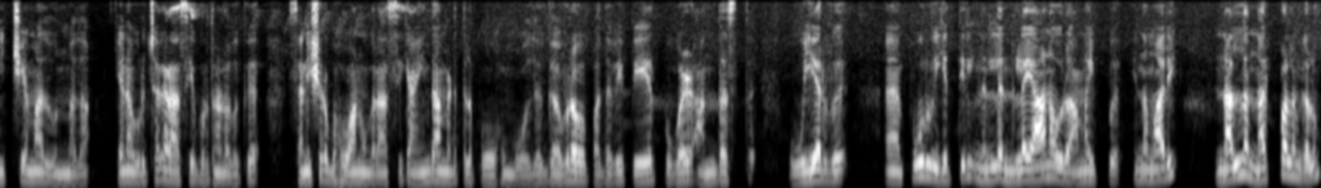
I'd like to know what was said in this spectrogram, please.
நிச்சயமாக அது உண்மைதான். ஏன்னா உற்சக ராசியை பொறுத்த அளவுக்கு சனீஸ்வர பகவான் உங்கள் ராசிக்கு ஐந்தாம் இடத்துல போகும்போது கௌரவ பதவி பேர் புகழ் அந்தஸ்து உயர்வு பூர்வீகத்தில் நல்ல நிலையான ஒரு அமைப்பு இந்த மாதிரி நல்ல நற்பலன்களும்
